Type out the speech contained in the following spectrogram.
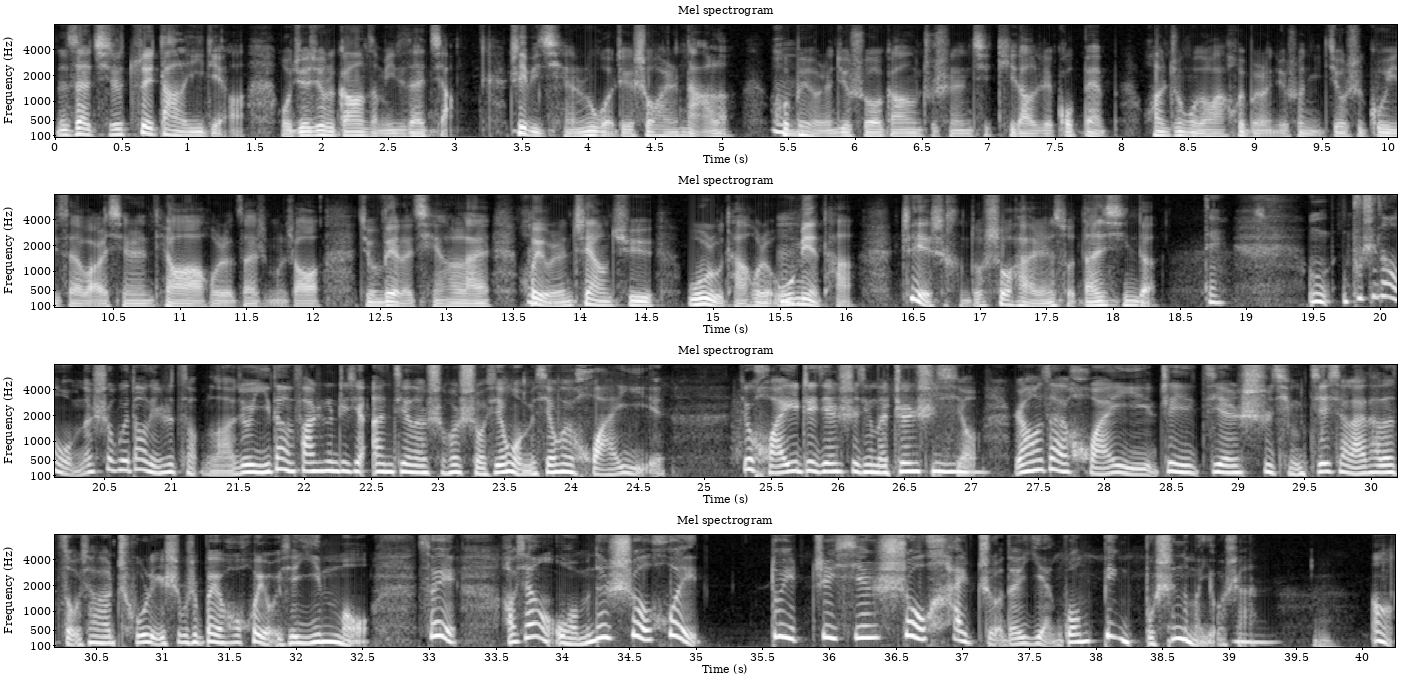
那在其实最大的一点啊，我觉得就是刚刚咱们一直在讲，这笔钱如果这个受害人拿了，会不会有人就说刚刚主持人提提到的这 go bam，换中国的话，会不会有人就说你就是故意在玩仙人跳啊，或者在什么着，就为了钱而来，会有人这样去侮辱他或者污蔑他，这也是很多受害人所担心的。对，嗯，不知道我们的社会到底是怎么了，就一旦发生这些案件的时候，首先我们先会怀疑。就怀疑这件事情的真实性，然后再怀疑这件事情接下来它的走向和处理是不是背后会有一些阴谋，所以好像我们的社会对这些受害者的眼光并不是那么友善。嗯。嗯，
